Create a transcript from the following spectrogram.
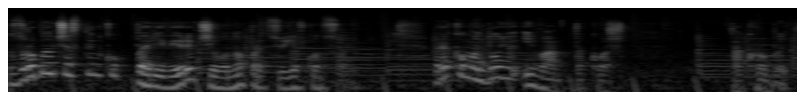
зробив частинку, перевірив, чи воно працює в консолі. Рекомендую і вам також так робити.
